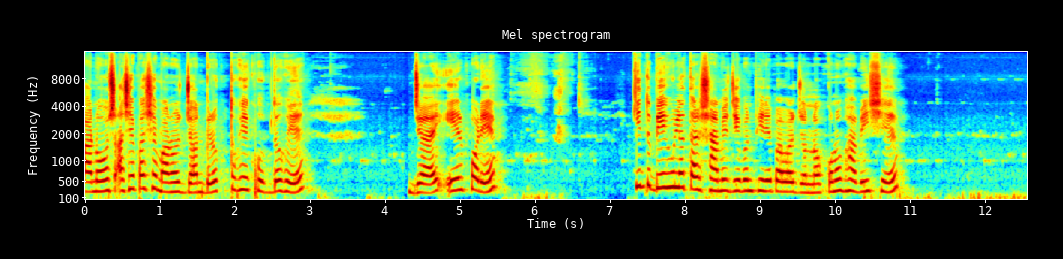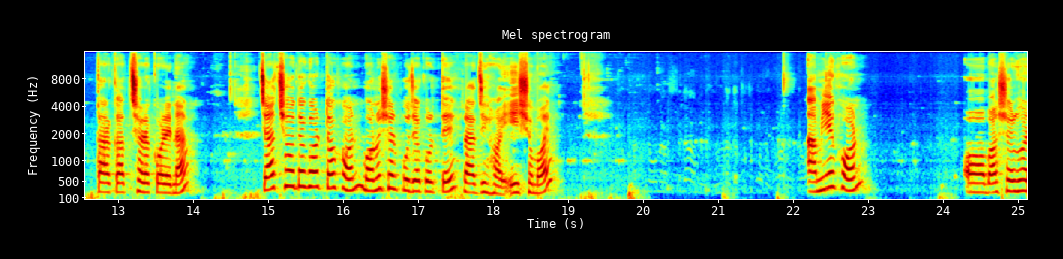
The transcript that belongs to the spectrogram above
মানুষ আশেপাশে মানুষজন বিরক্ত হয়ে, ক্ষুব্ধ হয়ে যায়। এরপরে কিন্তু বেহুলা তার স্বামীর জীবন ফিরে পাওয়ার জন্য কোনোভাবেই সে তার কাজ ছাড়া করে না। চাঁদ সৌদাগর তখন মনসার পূজা করতে রাজি হয় এই সময়। আমি এখন বাসর ঘর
